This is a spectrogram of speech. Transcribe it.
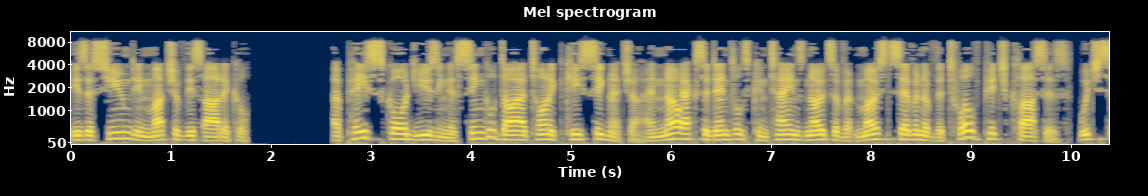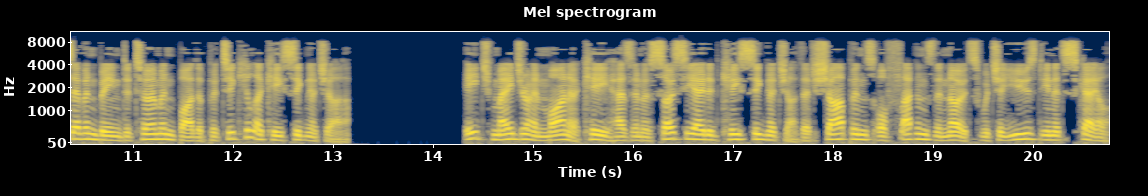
is assumed in much of this article. A piece scored using a single diatonic key signature and no accidentals contains notes of at most seven of the 12 pitch classes, which seven being determined by the particular key signature. Each major and minor key has an associated key signature that sharpens or flattens the notes which are used in its scale.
